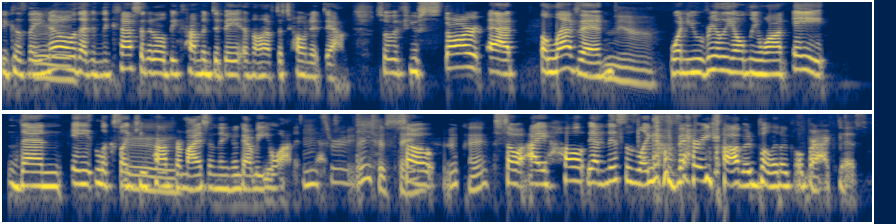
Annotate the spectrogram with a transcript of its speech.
because they Mm. know that in the Knesset it'll become a debate and they'll have to tone it down so if you start at 11 Yeah. when you really only want 8 then 8 looks like you Mm. compromise and then you got what you wanted That's right. interesting So- okay so i hope and this is like a very common political practice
